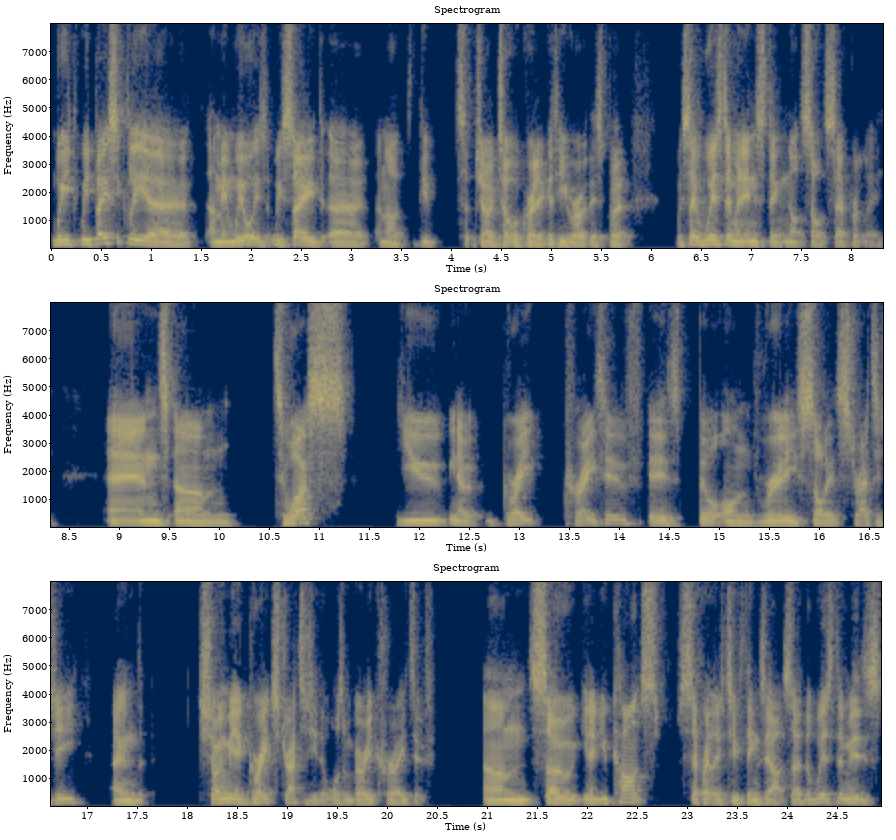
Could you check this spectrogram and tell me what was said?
we we basically, uh, I mean, we always we say, uh, and I'll give Joe total credit because he wrote this, but we say wisdom and instinct not sold separately. And um, to us, you you know, great creative is built on really solid strategy and showing me a great strategy that wasn't very creative. Um, so you know, you can't separate those two things out. So the wisdom is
